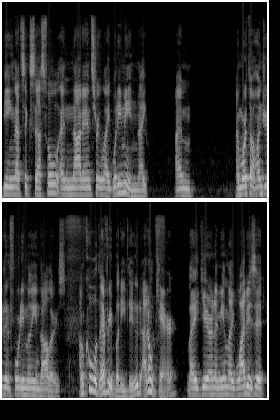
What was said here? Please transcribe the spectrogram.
being that successful and not answering like, "What do you mean?" Like I'm I'm worth 140 million dollars. I'm cool with everybody, dude. I don't care. Like, you know what I mean? Like, why does it?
